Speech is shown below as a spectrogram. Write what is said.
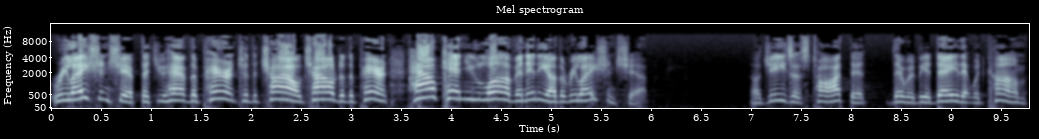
relationship that you have the parent to the child, child to the parent, how can you love in any other relationship? Now, Jesus taught that there would be a day that would come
